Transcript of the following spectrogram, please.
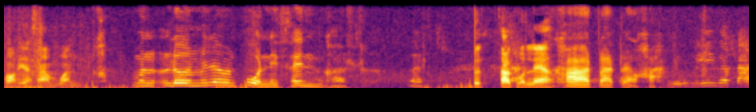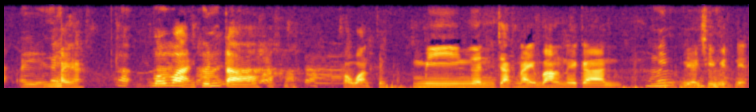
ฟอกที่ละสามวันมันเดินไม่ได้มันปวดในเส้นค่ะคือตัดหมดแล้วขาตัดแล้วค่ะนิ้วนี้ก็ตัดไอ้นี่ไปนะเบาหวานขึ้นตาค่ะตาเบาหวานขึ้น มีเงินจากไหนบ้างในการไม่เลี้ยงชีวิตเนี่ย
